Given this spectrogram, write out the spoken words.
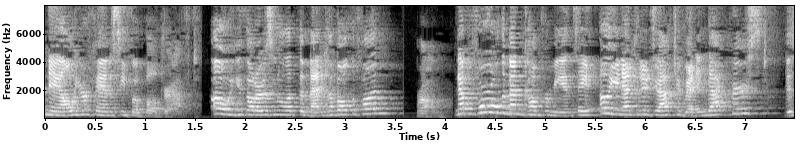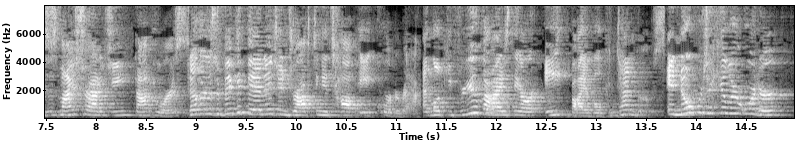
nail your fantasy football draft. Oh, you thought I was gonna let the men have all the fun? Wrong. Now, before all the men come for me and say, oh, you're not gonna draft your running back first? This is my strategy, not yours. Now, there's a big advantage in drafting a top eight quarterback. And lucky for you guys, there are eight viable contenders. In no particular order,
